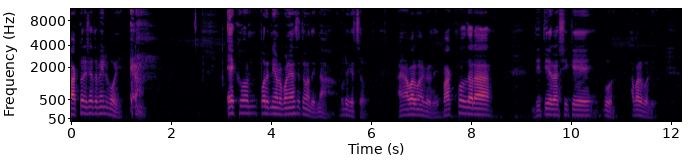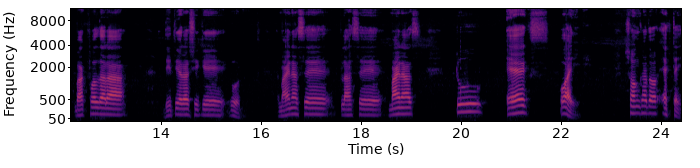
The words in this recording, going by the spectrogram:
ভাগ করে সে তো মিলবই। এখন পরের নিয়মটা মনে আছে তোমাদের? না, ভুলে গেছো। আমি আবার মনে করে দিই ভাগফল দ্বারা দ্বিতীয় রাশিকে গুণ, আবার বলি ভাগফল দ্বারা দ্বিতীয় রাশিকে গুণ, মাইনাসে প্লাসে মাইনাস টু এক্স ওয়াই, সংখ্যা তো একটাই,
